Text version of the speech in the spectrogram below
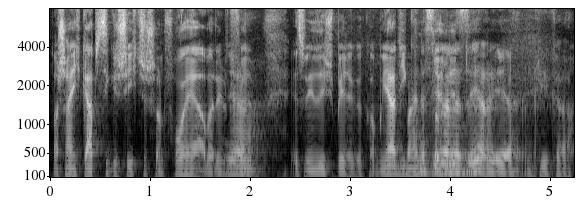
Wahrscheinlich gab es die Geschichte schon vorher, aber den Ja. Film ist wesentlich später gekommen. Ja, die Ich meine, das ist sogar eine Kuhgerlinde, Serie im Kika.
